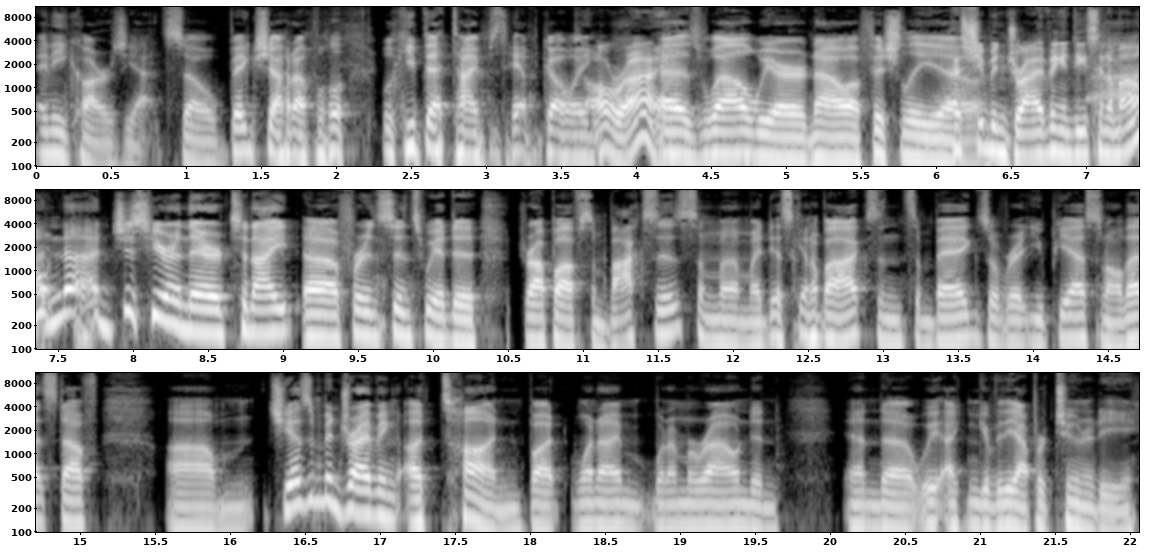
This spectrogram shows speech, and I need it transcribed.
any cars yet. So, big shout out. We'll, we'll keep that timestamp going. All right. As well. We are now officially. Uh, Has she been driving a decent uh, amount? no, just here and there tonight. Uh, for instance, we had to drop off some boxes, some uh, my disc in a box, and some bags over at UPS and all that stuff. Um, she hasn't been driving a ton, but when I'm when I'm around and and uh, we I can give her the opportunity.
